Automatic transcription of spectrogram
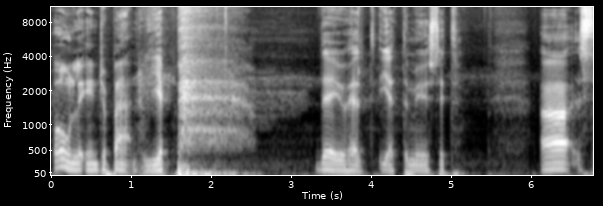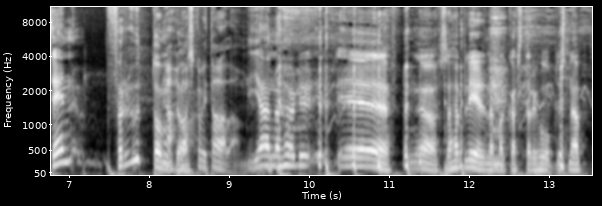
Only in Japan. Jepp. Det är ju helt jättemysigt. Uh, sen, förutom Ja, då... vad ska vi tala om? Ja, nu hör du... eh, ja, så här blir det när man kastar ihop det snabbt.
